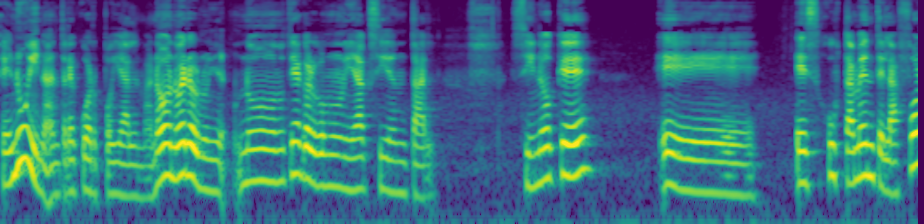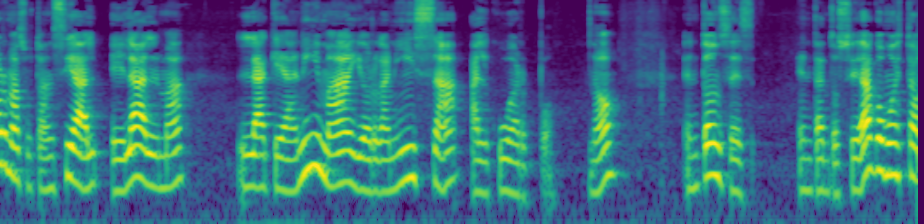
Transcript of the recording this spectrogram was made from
genuina entre cuerpo y alma, ¿no? No, era no, no tenía que ver con una unidad accidental, sino que es justamente la forma sustancial, el alma, la que anima y organiza al cuerpo, ¿no? Entonces, en tanto se da como esta,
